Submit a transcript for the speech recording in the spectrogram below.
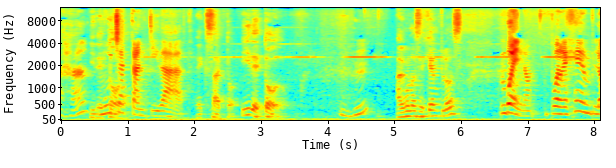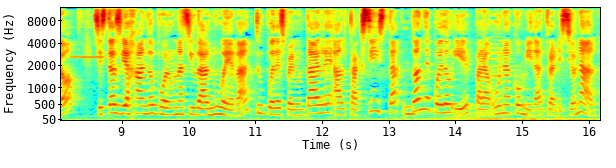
Ajá. Y de Mucha todo. cantidad. Exacto. Y de todo. Algunos ejemplos. Bueno, por ejemplo, si estás viajando por una ciudad nueva, tú puedes preguntarle al taxista dónde puedo ir para una comida tradicional.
